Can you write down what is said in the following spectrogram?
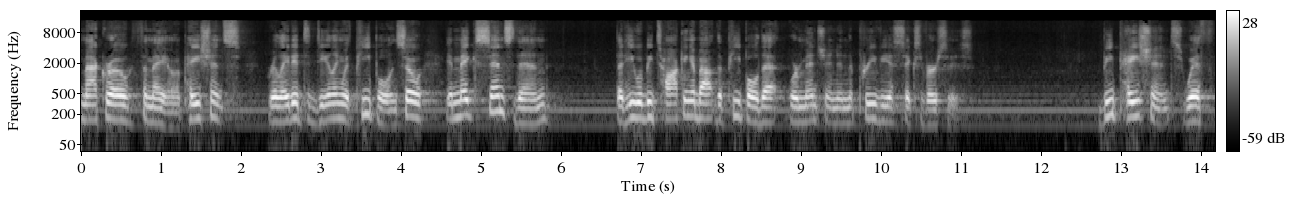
macrothumeo, a patience related to dealing with people. And so it makes sense then that he would be talking about the people that were mentioned in the previous six verses. Be patient with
